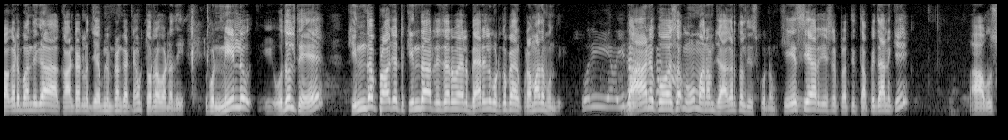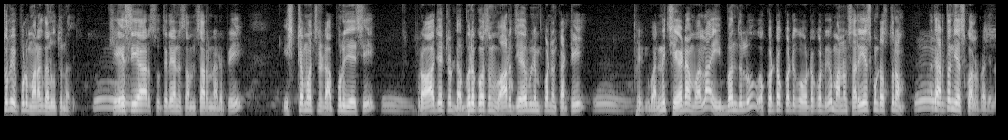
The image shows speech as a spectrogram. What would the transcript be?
పగడబందిగా కాంట్రాక్ట్లో జేబులు నింపడం కట్టినప్పుడు త్వరపడ్డది ఇప్పుడు నీళ్ళు వదిలితే కింద ప్రాజెక్ట్ కింద రిజర్వాయర్ బ్యారేజ్ కొట్టుకుపోయే ప్రమాదం ఉంది. దానికోసము మనం జాగ్రత్తలు తీసుకుంటాం కేసీఆర్ చేసిన ప్రతి తప్పిదానికి ఆ ఉసురు ఇప్పుడు మనకు తగులుతున్నది. కేసీఆర్ సుతిలేని సంసారం నడిపి ఇష్టం వచ్చినట్టు అప్పులు చేసి ఉమ్. ప్రాజెక్టులు డబ్బుల కోసం వారు జేబులు నింపుకోవడం కట్టి. ఇవన్నీ చేయడం వల్ల ఇబ్బందులు ఒక్కొక్కటి ఒక్కొక్కటిగా మనం సరి చేసుకుంటూ వస్తున్నాం. అది అర్థం చేసుకోవాలి ప్రజలు.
